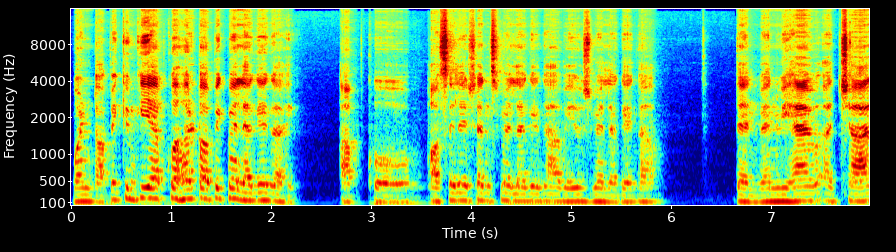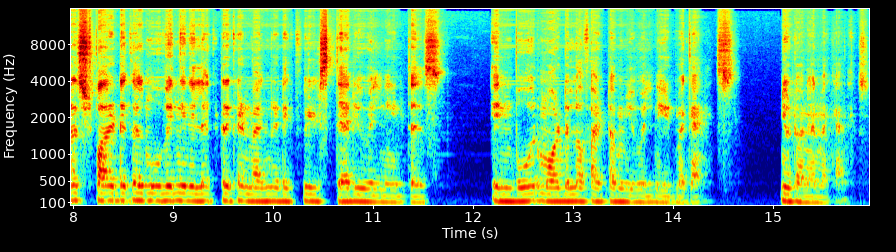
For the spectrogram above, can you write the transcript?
one topic क्योंकि आपको हर टॉपिक में लगेगा ही आपको ऑसिलेशंस में लगेगा वेव्स में लगेगा then when we have a charged particle moving in electric and magnetic fields, there you will need this. In Bohr model of atom, you will need mechanics, Newtonian mechanics.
